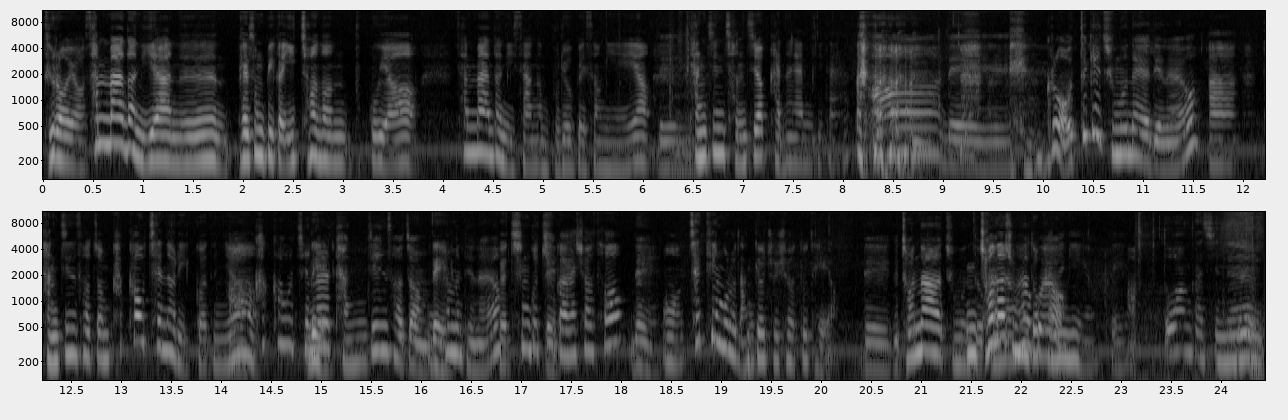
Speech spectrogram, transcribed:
들어요. 3만 원 이하는 배송비가 2천 원 붙고요. 3만 원 이상은 무료 배송이에요. 네. 당진 전 지역 가능합니다. 아, 네. 그럼 어떻게 주문해야 되나요? 아, 당진 서점 카카오 채널이 있거든요. 아, 카카오 채널 네. 당진 서점 네. 하면 되나요? 그 친구 네. 추가하셔서 네, 어, 채팅으로 남겨주셔도 돼요. 네. 그 전화 주문도 음, 전화 주문도 가능하고요. 가능해요. 네. 또 한 가지는 네.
